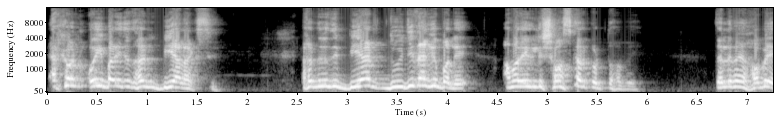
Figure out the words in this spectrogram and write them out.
এখন ওই বাড়িতে ধরেন বিয়া লাগছে। এখন যদি বিয়ার দুই দিন আগে বলে, আমার এগুলি সংস্কার করতে হবে। তাহলে ভাই হবে।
